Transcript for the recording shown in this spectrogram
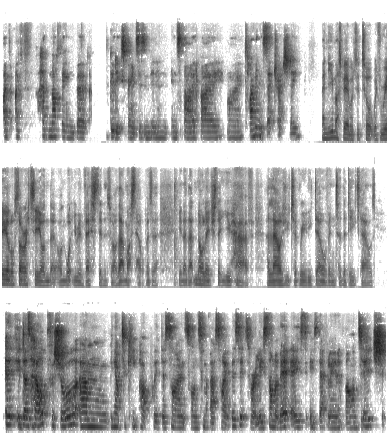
I've, I've had nothing but good experiences and been in, inspired by my time in the sector actually. And you must be able to talk with real authority on the, on what you invest in as well. That must help as a you know that knowledge that you have allows you to really delve into the details it, it, does help for sure. Um, being able to keep up with the science on some of our site visits, or at least some of it, is, is definitely an advantage.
